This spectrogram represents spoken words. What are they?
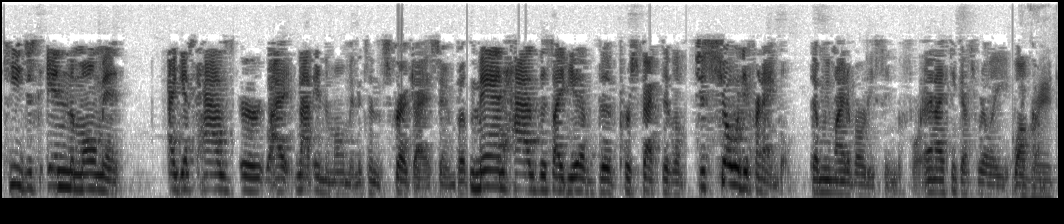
he just in the moment, I guess, has, or I, not in the moment, it's in the script, I assume, but Mann has this idea of the perspective of just show a different angle than we might have already seen before. And I think that's really welcome. Agreed.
